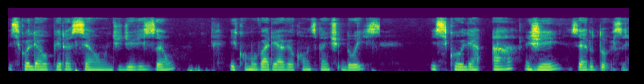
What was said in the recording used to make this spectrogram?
Escolha a operação de divisão e como variável constante 2, escolha AG012.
